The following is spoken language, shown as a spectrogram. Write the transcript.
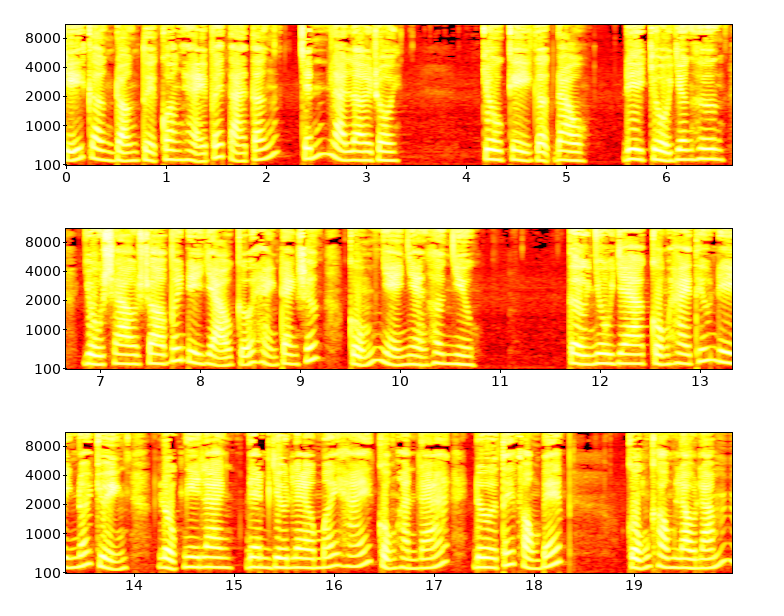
Chỉ cần đoạn tuyệt quan hệ với tạ tấn, chính là lời rồi. Chu kỳ gật đầu. Đi chùa dân hương, dù sao so với đi dạo cửa hàng trang sức cũng nhẹ nhàng hơn nhiều. Từ nhu gia cùng hai thiếu niên nói chuyện, lục nghi lan đem dưa leo mới hái cùng hành lá đưa tới phòng bếp cũng không lâu lắm,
